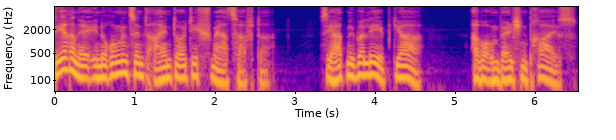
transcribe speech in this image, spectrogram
Deren Erinnerungen sind eindeutig schmerzhafter. Sie hatten überlebt, ja, aber um welchen Preis?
